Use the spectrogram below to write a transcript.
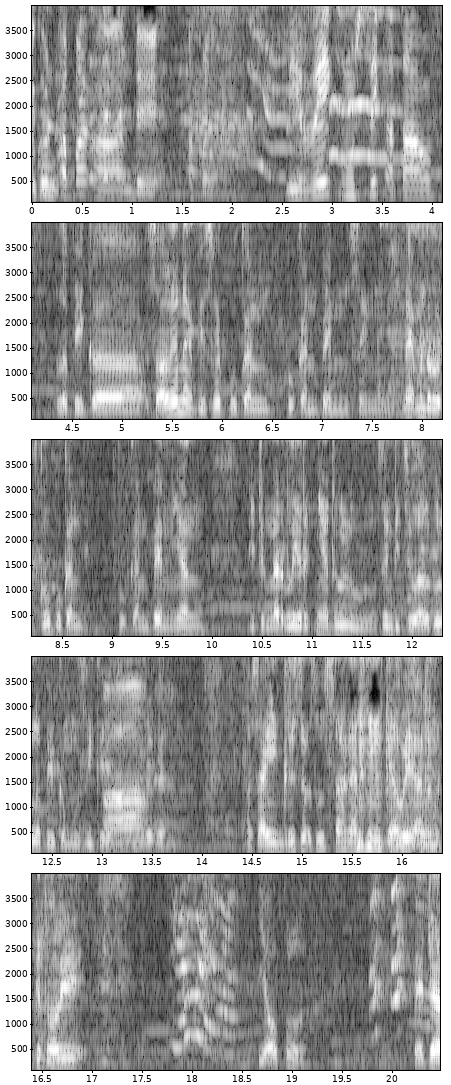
Iku aku apa eh, de apa ya? Lirik, musik atau? Lebih ke soalnya nek Biswek bukan bukan band sing nek menurutku bukan bukan band yang didengar liriknya dulu. Sing dijual ku lebih ke musiknya Ah. sebenarnya kan. Bahasa Inggris kok susah kan gawean kecuali ya apa lah. Beda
